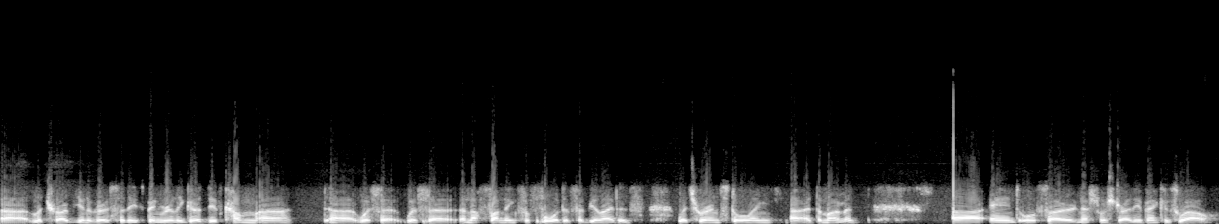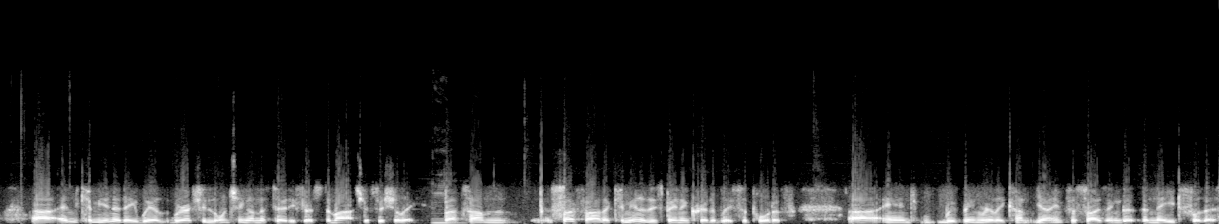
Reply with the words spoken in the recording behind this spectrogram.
Uh, La Trobe University has been really good. They've come uh, uh, with with uh, enough funding for four defibrillators, which we're installing uh, at the moment. Uh, and also National Australia Bank as well. Uh, in community, we're, we're actually launching on the 31st of March officially. But um, so far, the community's been incredibly supportive, uh, and we've been really you know, emphasising the, the need for this.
